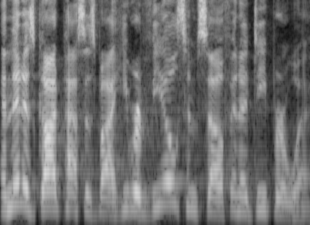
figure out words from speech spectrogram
And then as God passes by, he reveals himself in a deeper way.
